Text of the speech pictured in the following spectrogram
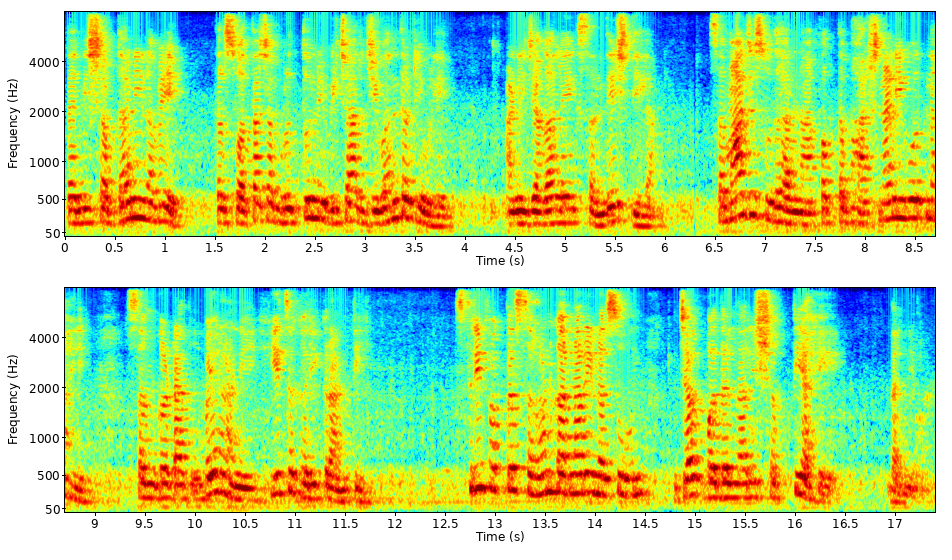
त्यांनी शब्दांनी नव्हे तर स्वतःच्या मृत्यूने विचार जिवंत ठेवले आणि जगाला एक संदेश दिला. समाज सुधारणा फक्त भाषणाने होत नाही संकटात उभे राहणे हीच खरी क्रांती. स्त्री फक्त सहन करणारी नसून जग बदलणारी शक्ती आहे. धन्यवाद.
